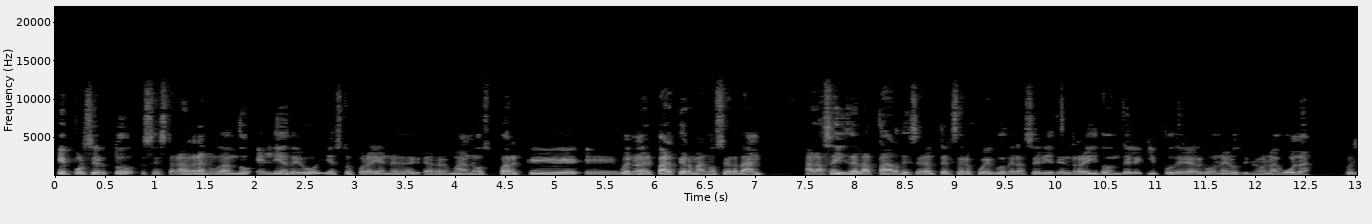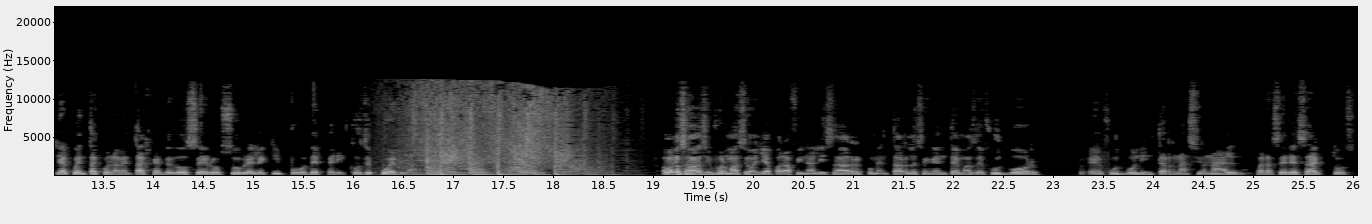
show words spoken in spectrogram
que por cierto se estará reanudando el día de hoy, esto por allá en el Hermanos Parque, eh, bueno, en el Parque Hermanos Cerdán. A las 6 de la tarde será el tercer juego de la serie del Rey, donde el equipo de algoneros de Unión Laguna pues ya cuenta con la ventaja de 2-0 sobre el equipo de Pericos de Puebla. Vámonos a más información ya para finalizar, comentarles en, temas de fútbol, eh, fútbol internacional, para ser exactos.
